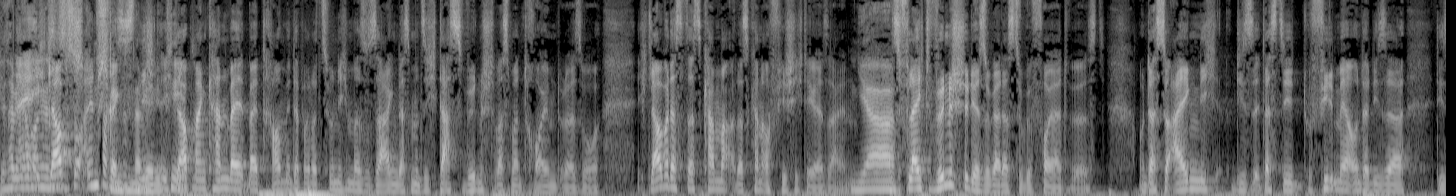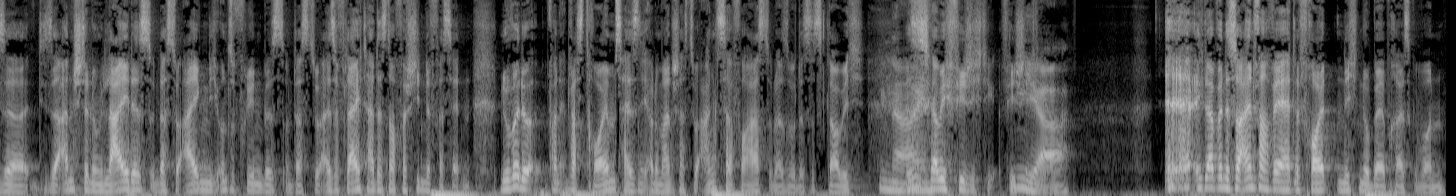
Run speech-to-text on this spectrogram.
Das habe Naja, auch ich glaube, so einfach ist es nicht. Ich glaube, man kann bei, bei Trauminterpretation nicht immer so sagen, dass man sich das wünscht, was man träumt oder so. Ich glaube, dass das kann man, das kann auch vielschichtiger sein. Ja. Also vielleicht wünschst du dir sogar, dass du gefeuert wirst und dass du eigentlich diese, dass die, du viel mehr unter dieser, dieser, dieser Anstellung leidest und dass du eigentlich unzufrieden bist und dass du, also vielleicht hat es noch verschiedene Facetten. Nur weil du von etwas träumst, heißt es nicht automatisch, dass du Angst davor hast oder so. Das ist, glaube ich, Nein. das ist, glaube ich, vielschichtiger. vielschichtiger. ja. Ich glaube, wenn es so einfach wäre, hätte Freud nicht Nobelpreis gewonnen.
